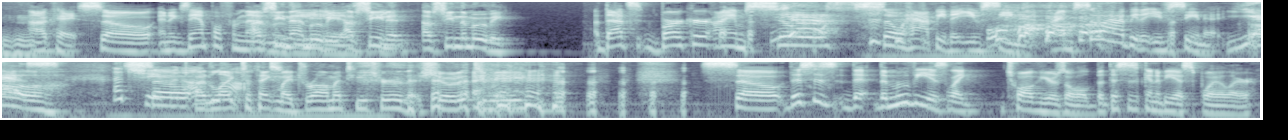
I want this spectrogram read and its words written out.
Okay, so an example from that. I've seen that movie. I've seen the- it. I've seen the movie. That's Barker. I am so Yes! so happy that you've seen it. I'm so happy that you've seen it. Yes. Oh. Achievement So- I'd like to thank my drama teacher that showed it to me. So this is the the movie is like 12 years old, but this is going to be a spoiler.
